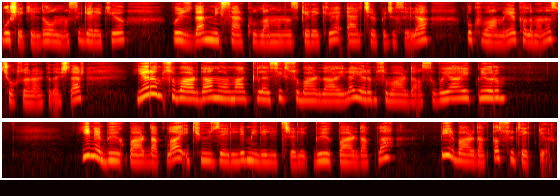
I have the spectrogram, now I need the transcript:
bu şekilde olması gerekiyor. Bu yüzden mikser kullanmanız gerekiyor. El çırpıcısıyla bu kıvamı yakalamanız çok zor arkadaşlar. Yarım su bardağı normal klasik su bardağıyla yarım su bardağı sıvı yağ ekliyorum. Yine büyük bardakla 250 mililitrelik büyük bardakla bir bardak da süt ekliyorum.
